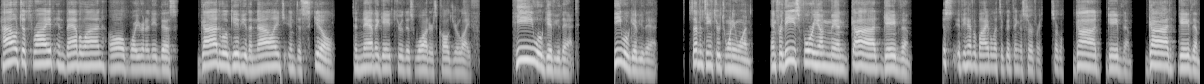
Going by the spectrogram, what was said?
How to thrive in Babylon. Oh boy, you're going to need this. God will give you the knowledge and the skill to navigate through this waters called your life. He will give you that. He will give you that. 17 through 21. And for these four young men, God gave them. Just if you have a Bible, that's a good thing to circle. God gave them. God gave them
